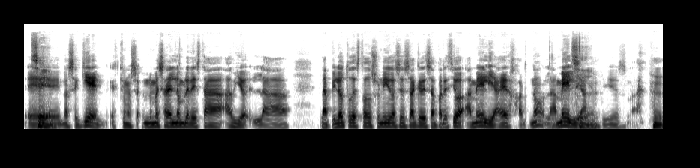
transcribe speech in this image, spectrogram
eh, no sé quién, es que no, sé- no me sale el nombre de esta avio- la, la piloto de Estados Unidos esa que desapareció, Amelia Earhart, ¿no? La Amelia. Sí. Y es- ah, Hmm.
